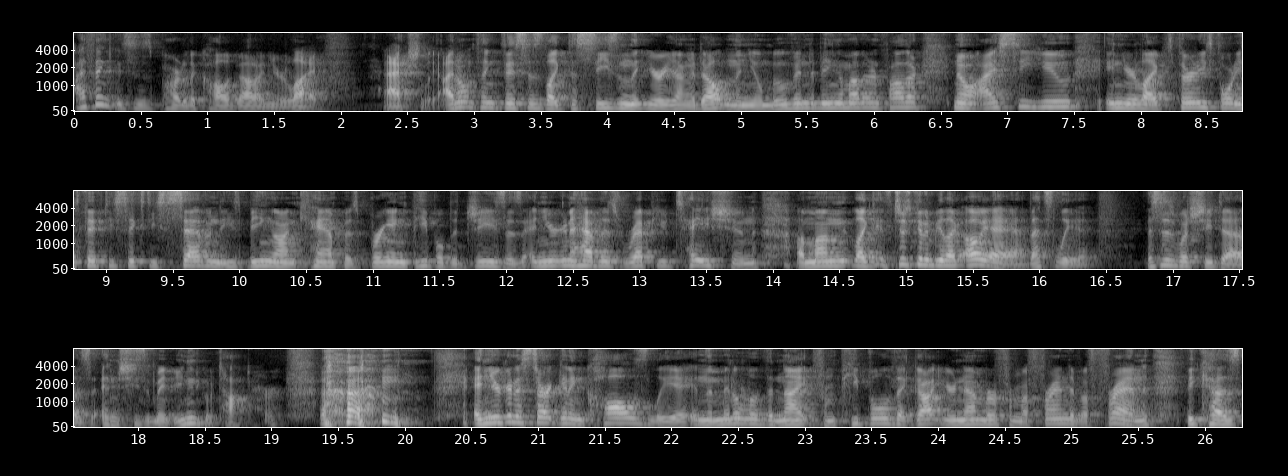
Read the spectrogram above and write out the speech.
I think this is part of the call of God on your life, actually. I don't think this is like the season that you're a young adult and then you'll move into being a mother and father. No, I see you in your like 30s, 40s, 50s, 60s, 70s being on campus, bringing people to Jesus, and you're going to have this reputation among, like, it's just going to be like, oh, yeah, yeah, that's Leah. This is what she does, and she's amazing. You need to go talk to her. and you're going to start getting calls, Leah, in the middle of the night from people that got your number from a friend of a friend because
